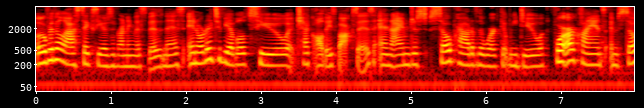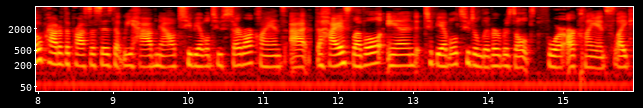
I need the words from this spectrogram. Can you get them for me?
over the last six years of running this business in order to be able to check all these boxes. And I'm just so proud of the work that we do for our clients. I'm so proud of the processes that we have now to be able to serve our clients at the highest level and to be able to deliver results for our clients like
